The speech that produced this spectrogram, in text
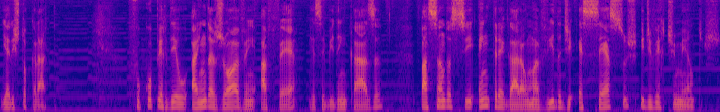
e aristocrata. Foucault perdeu, ainda jovem, a fé recebida em casa, passando a se entregar a uma vida de excessos e divertimentos,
